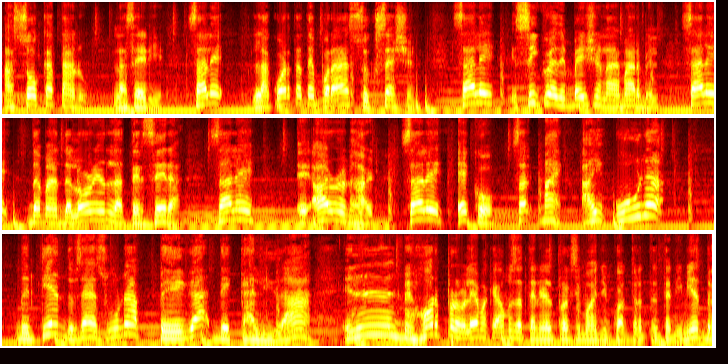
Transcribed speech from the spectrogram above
Ahsoka Tano, la serie. Sale la cuarta temporada Succession. Sale Secret Invasion, la de Marvel. Sale The Mandalorian, la tercera. Sale eh, Ironheart. Sale Echo. Sale, hay una ¿Me entiendes? O sea, es una pega de calidad. El mejor problema que vamos a tener el próximo año en cuanto a entretenimiento.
